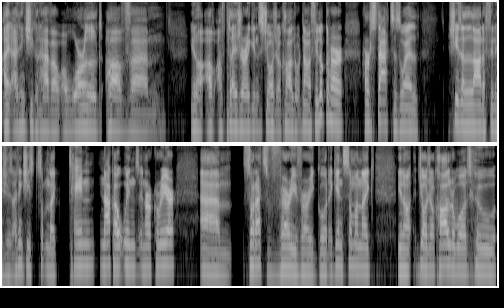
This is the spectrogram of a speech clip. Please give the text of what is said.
I, I think she could have a, a world of um, you know of, of pleasure against Jojo Calderwood. Now, if you look at her her stats as well, she's a lot of finishes. I think she's something like ten knockout wins in her career. Um, so that's very very good against someone like you know Jojo Calderwood who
